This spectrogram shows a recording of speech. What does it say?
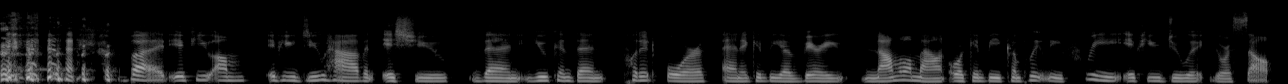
can. but if you um if you do have an issue, then you can then put it forth, and it can be a very nominal amount, or it can be completely free if you do it yourself.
